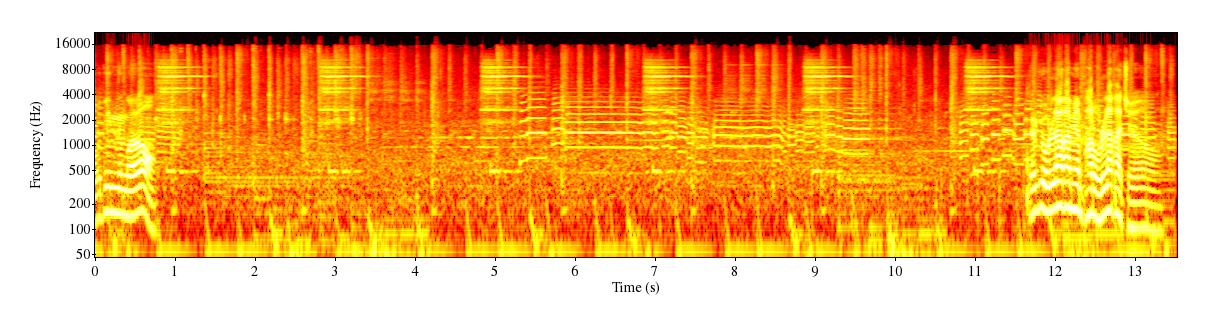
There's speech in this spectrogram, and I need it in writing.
어디 있는 거요? 여기 올라가면 바로 올라가죠.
